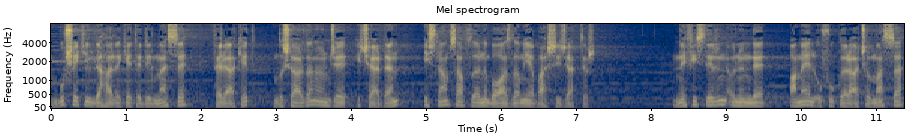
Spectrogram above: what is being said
Bu şekilde hareket edilmezse felaket dışarıdan önce içeriden İslam saflarını boğazlamaya başlayacaktır. Nefislerin önünde amel ufukları açılmazsa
